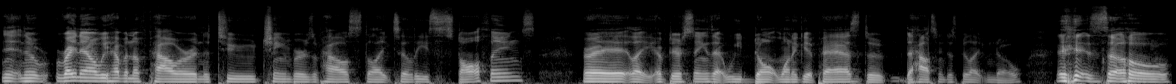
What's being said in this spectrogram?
you know, right now we have enough power in the two chambers of House to like to at least stall things, right? Like, if there's things that we don't want to get past, the the House can just be like, no. so,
